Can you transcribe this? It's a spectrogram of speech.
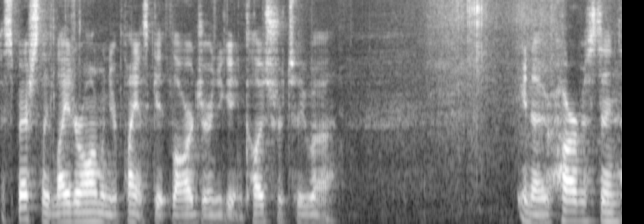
especially later on when your plants get larger and you're getting closer to, uh, you know, harvesting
